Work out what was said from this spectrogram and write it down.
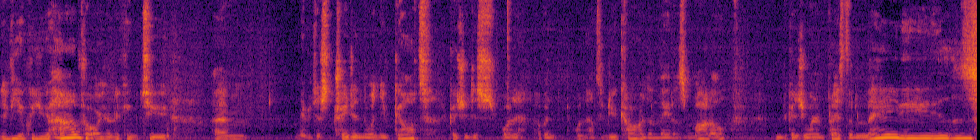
the vehicle you have, or you're looking to um, maybe just trade in the one you've got because you just want to have a want to have the new car, the latest model, because you want to impress the ladies.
